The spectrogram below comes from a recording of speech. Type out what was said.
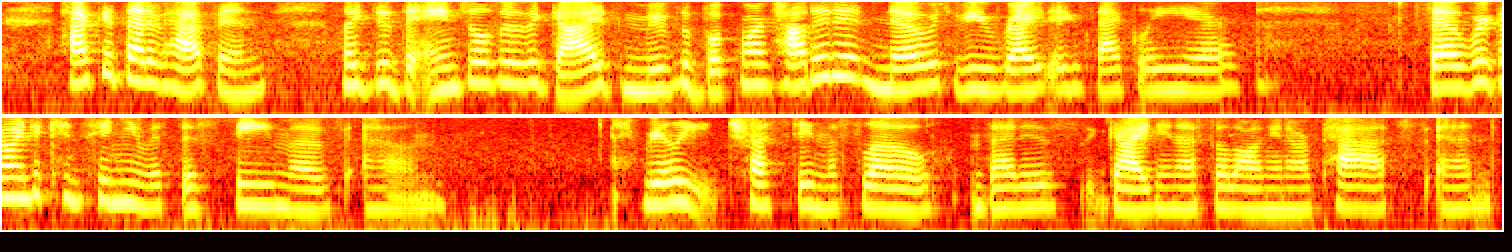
how could that have happened? Like, did the angels or the guides move the bookmark? How did it know to be right exactly here? So, we're going to continue with this theme of um, really trusting the flow that is guiding us along in our paths and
